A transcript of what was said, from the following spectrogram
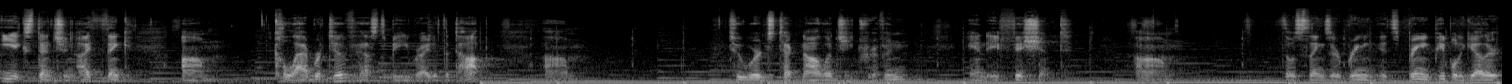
eXtension, I think um, collaborative has to be right at the top. Um, two words, technology driven and efficient. Um, those things are bringing, it's bringing people together,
